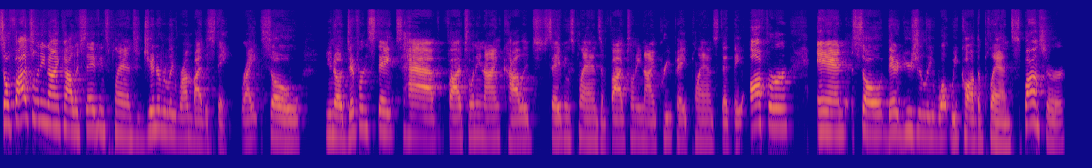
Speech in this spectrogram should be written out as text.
So 529 college savings plans generally run by the state, right? So, you know, different states have 529 college savings plans and 529 prepaid plans that they offer. And so they're usually what we call the plan sponsor.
